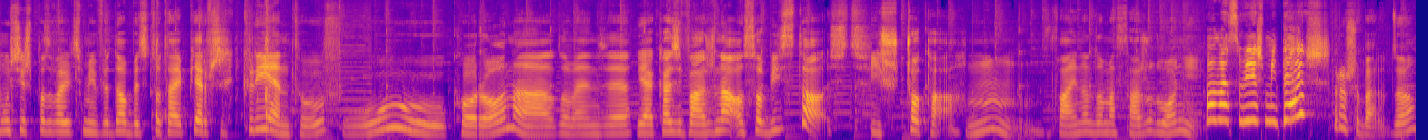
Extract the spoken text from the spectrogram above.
musisz pozwolić mi wydobyć tutaj pierwszych klientów. Uuu, korona, to będzie jakaś ważna osobistość. I szczota. Mmm, fajna do masażu dłoni. Pomasujesz mi też? Proszę bardzo.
